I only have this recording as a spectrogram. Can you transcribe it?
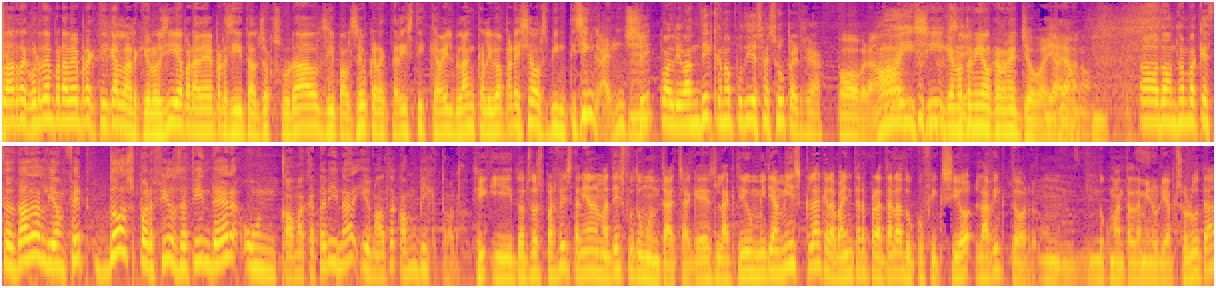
La recordem per haver practicat l'arqueologia, per haver presidit els Jocs Florals i pel seu característic cabell blanc que li va aparèixer als 25 anys. Sí, quan li van dir que no podia ser súper ja. Pobre. Ai, sí, que no Sí. tenia el carnet jove. Ja, Ja, no. Uh, doncs amb aquestes dades li han fet dos perfils de Tinder, un com a Caterina i un altre com Víctor. Sí, i tots dos perfils tenien el mateix fotomuntatge, que és l'actriu Míriam Iscla, que la va interpretar a la docuficció La Víctor, un documental de minoria absoluta.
